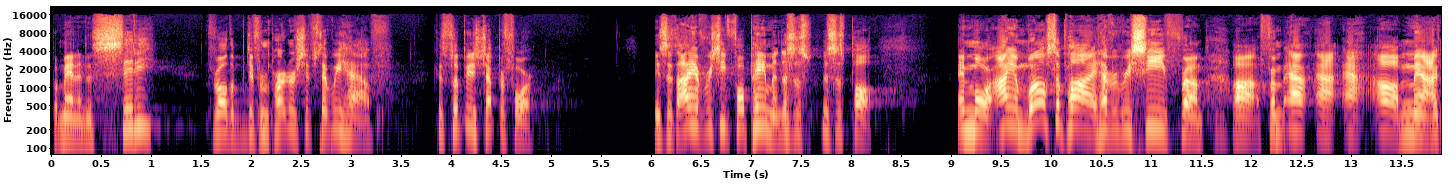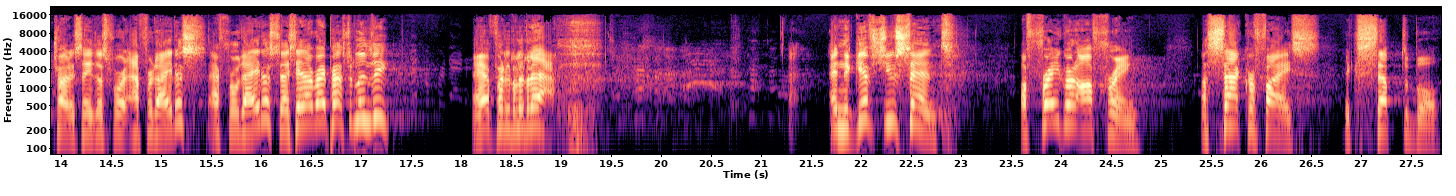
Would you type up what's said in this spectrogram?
but man, in the city, through all the different partnerships that we have. Because Philippians chapter 4, it says, I have received full payment. This is, this is Paul. And more. I am well supplied, having received from, uh, from uh, uh, uh, oh man, I try to say this word, Aphroditus. Aphroditus. Did I say that right, Pastor Lindsay? Aphroditus. And the gifts you sent, a fragrant offering, a sacrifice acceptable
